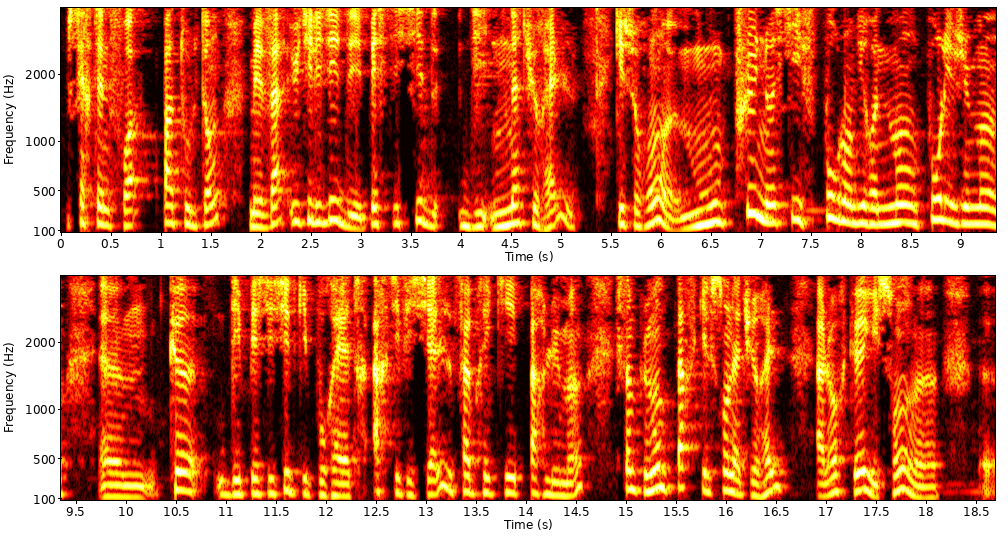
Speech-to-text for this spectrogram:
certaines fois, pas tout le temps, mais va utiliser des pesticides dits naturels qui seront euh, plus nocifs pour l'environnement, pour les humains, euh, que des pesticides qui pourraient être artificiels, fabriqués par l'humain, simplement parce qu'ils sont naturels, alors qu'ils sont euh,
